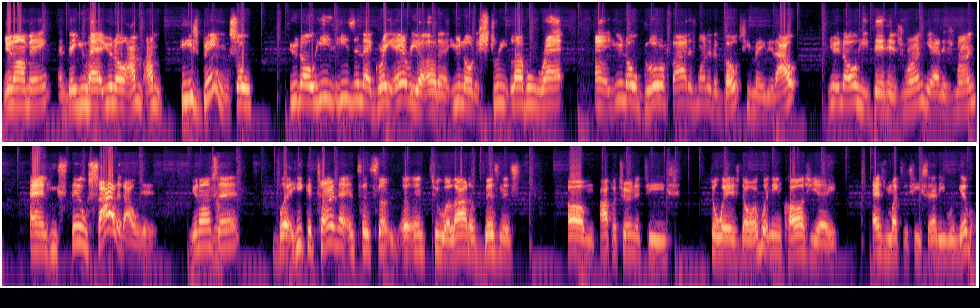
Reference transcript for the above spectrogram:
You know what I mean? And then you have, you know, I'm I'm he's been. So, you know, he he's in that gray area of that, you know, the street level rap. And you know, glorified as one of the goats. He made it out. You know, he did his run, he had his run, and he's still solid out here. You know what I'm Yeah. saying? But he could turn that into some uh, into a lot of business um opportunities to where as though it wouldn't even cost Ye as much as he said he would give him.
